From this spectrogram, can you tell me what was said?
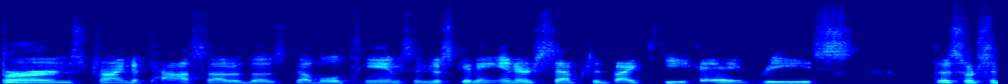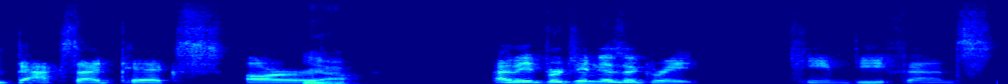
Burns trying to pass out of those double teams and just getting intercepted by Kihei, Reese. Those sorts of backside picks are. Yeah. I mean, Virginia's a great team defense.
